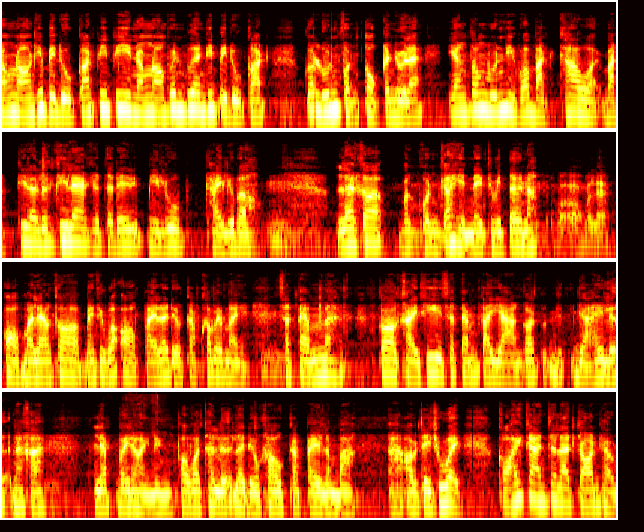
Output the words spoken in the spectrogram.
น้องๆที่ไปดูก็ d พี่ๆน้องๆเพื่อนๆที่ไปดูก็ d ก็ลุ้นฝนตกกันอยู่แล้ว ยังต้องลุ้นอีกว่าบัตรเข้าอะบัตรที่ระลึกที่แรกจะได้มีรูปใครหรือเปล่า อืมแล้วก็บางคนก็เห็นในทวิตเตอร์นะ ว่าออกมาแล้ว ออกมาแล้วก็หมายถึงว่าออกไปแล้วเดี๋ยวกลับเข้าไปใหม่ อืม สแตมป์นะก็ใครที่สแตมป์ตายางก็อย่าให้เลอะนะคะแลบไว้หน่อยหนึ่งเพราะว่าถ้าเลอะแล้วเดี๋ยวเขากลับไปลำบากอะเอาใจช่วย ขอให้การจราจรแถว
